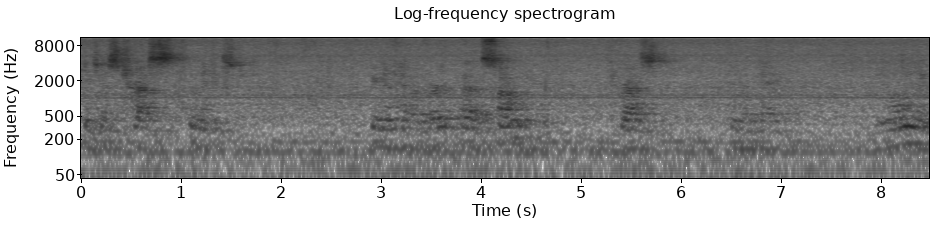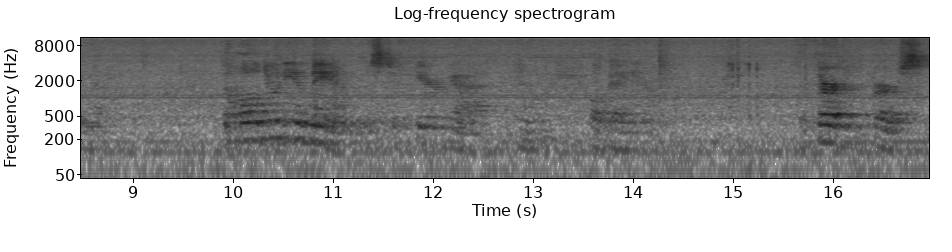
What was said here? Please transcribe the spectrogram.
He just trusts the master. You're going to have a, ver- a song here. Trust and obey. The only way. The whole duty of man is to fear God and obey Him. The third verse.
